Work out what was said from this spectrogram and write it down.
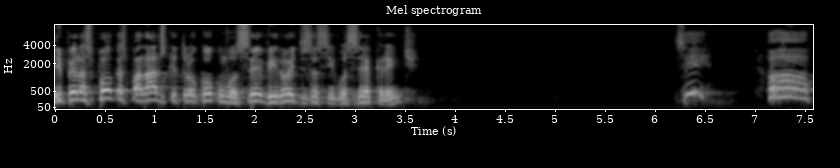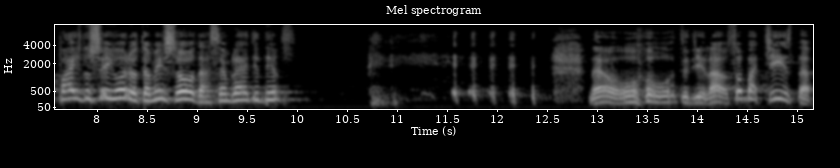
e pelas poucas palavras que trocou com você, virou e disse assim: Você é crente? Sim. Oh, paz do Senhor, eu também sou da Assembleia de Deus. né? O, o outro de lá, eu sou batista,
